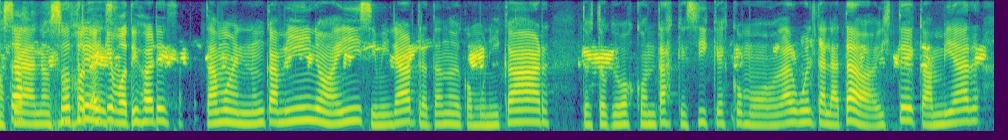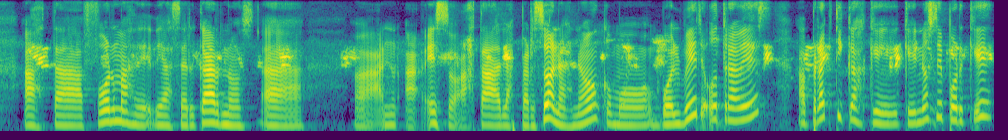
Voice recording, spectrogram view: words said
o sea, nosotros hay que motivar eso. estamos en un camino ahí similar, tratando de comunicar. Todo esto que vos contás que sí, que es como dar vuelta a la taba, ¿viste? Cambiar hasta formas de, de acercarnos a, a- a eso, hasta a las personas, ¿no? Como volver otra vez a prácticas que, que no sé por qué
